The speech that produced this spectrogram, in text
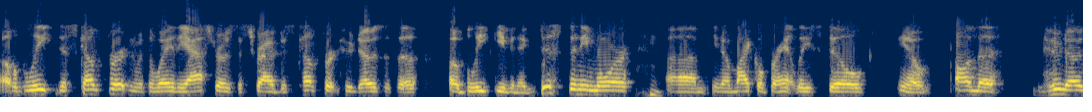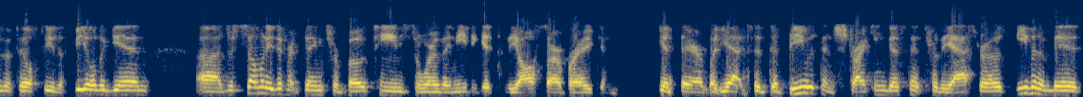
oblique discomfort, and with the way the Astros described discomfort, who knows if the oblique even exists anymore. um, you know, Michael Brantley still, you know, on the who knows if he'll see the field again? Uh, there's so many different things for both teams to where they need to get to the All Star break and get there. But yeah, to, to be within striking distance for the Astros, even amid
